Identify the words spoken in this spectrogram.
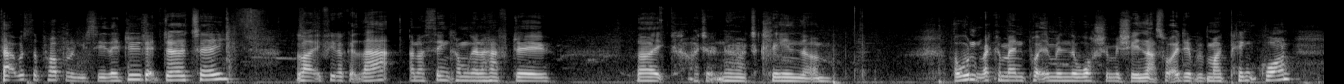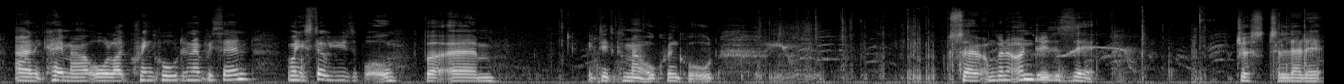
That was the problem, you see. They do get dirty. Like, if you look at that. And I think I'm going to have to, like, I don't know how to clean them. I wouldn't recommend putting them in the washing machine. That's what I did with my pink one. And it came out all, like, crinkled and everything. I mean, it's still usable. But, um, it did come out all crinkled. So I'm going to undo the zip just to let it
